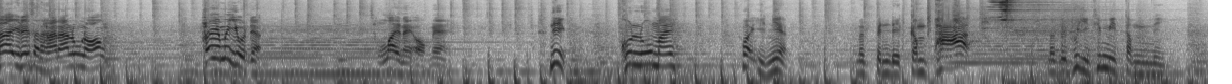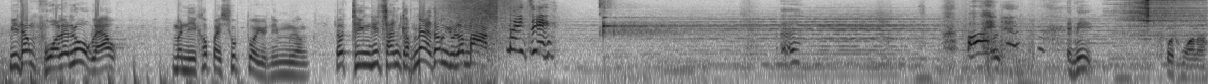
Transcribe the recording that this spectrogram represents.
นายอยู่ในสถานะลูกน้อง ถ้ายังไม่หยุดเนี่ยฉันไล่นายออกแน่ นี่คุณรู้ไหมว่าอีเนี่ยมันเป็นเด็กกำพร้า มันเป็นผู้หญิงที่มีตำหนิมีทั้งผัวและลูกแล้ว มันหนีเข้าไปชุบตัวอยู่ในเมือง แล้วทิ้งให้ฉันกับแม่ต้องอยู่ลำบาก ไม่จริง เอมี่ปวดหัวเหรอ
